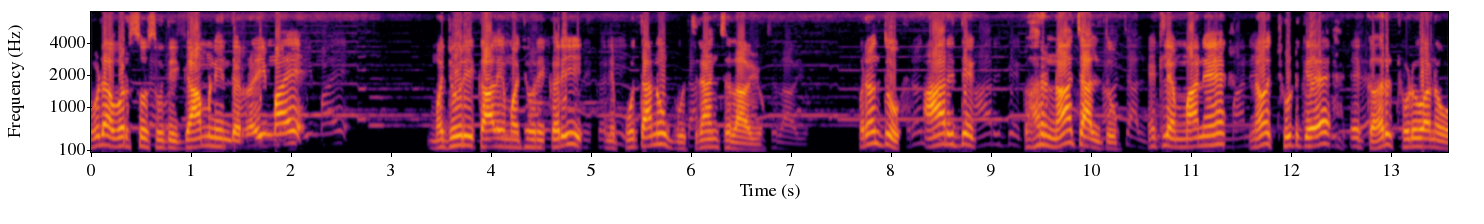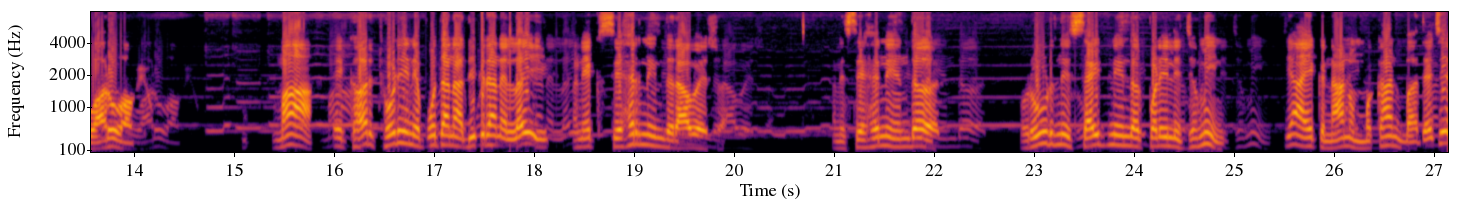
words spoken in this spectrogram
થોડા વર્ષો સુધી ગામની અંદર રહી માએ, મજૂરી કાળી મજૂરી કરી અને પોતાનું ગુજરાન ચલાવ્યું. પરંતુ આ રીતે ઘર ના ચાલતું, એટલે માને ન છૂટકે એ ઘર છોડવાનો વારો આવ્યો. માં એ ઘર છોડીને પોતાના દીકરાને લઈ અને એક શહેરની અંદર આવે છે. અને શહેરની અંદર, રોડની સાઈડની અંદર પડેલી જમીન, ત્યાં એક નાનું મકાન બાંધે છે,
